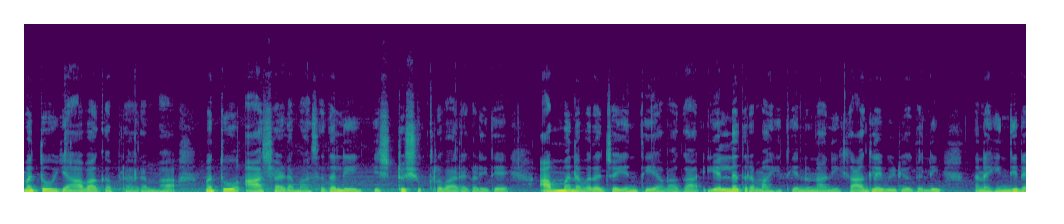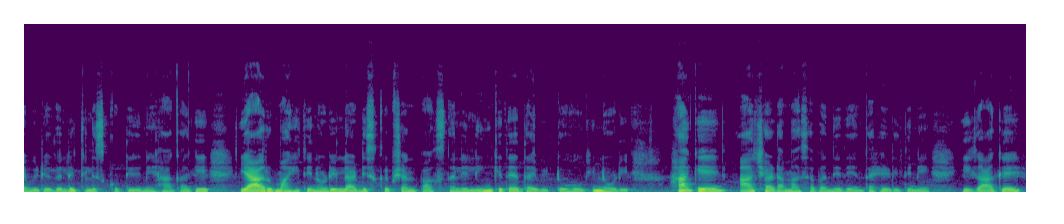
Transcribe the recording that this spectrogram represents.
ಮತ್ತು ಯಾವಾಗ ಪ್ರಾರಂಭ? ಮತ್ತು ಆಷಾಢ ಮಾಸದಲ್ಲಿ ಎಷ್ಟು ಶುಕ್ರವಾರಗಳಿದೆ? ಅಮ್ಮನವರ ಜಯಂತಿ ಯಾವಾಗ? ಎಲ್ಲದರ ಮಾಹಿತಿಯನ್ನು ನಾನು ಈಗಾಗಲೇ ವಿಡಿಯೋದಲ್ಲಿ, ನನ್ನ ಹಿಂದಿನ ವಿಡಿಯೋದಲ್ಲಿ ತಿಳಿಸ್ಕೊಟ್ಟಿದ್ದೀನಿ. ಹಾಗಾಗಿ ಯಾರು ಮಾಹಿತಿ ನೋಡಿಲ್ಲ, ಡಿಸ್ಕ್ರಿಪ್ಷನ್ ಬಾಕ್ಸ್ನಲ್ಲಿ ಲಿಂಕ್ ಇದೆ, ದಯವಿಟ್ಟು ಹೋಗಿ ನೋಡಿ. ಹಾಗೆ ಆಷಾಢ ಮಾಸ ಬಂದಿದೆ ಅಂತ ಹೇಳಿದ್ದೀನಿ. ಈಗಾಗಲೇ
